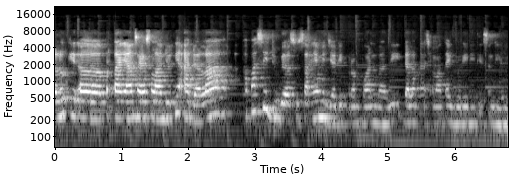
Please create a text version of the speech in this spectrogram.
Lalu uh, pertanyaan saya selanjutnya adalah apa sih juga susahnya menjadi perempuan Bali dalam kacamata Ibu Riniti sendiri?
